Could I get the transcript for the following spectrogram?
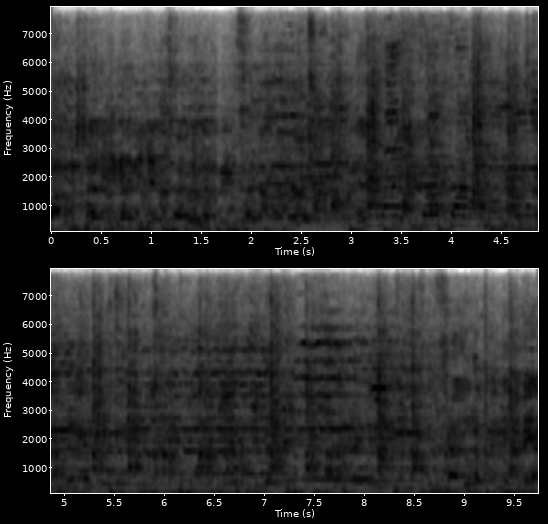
రామకృష్ణారెడ్డి గారు మీ చేత శాలువ కప్పండి సార్. శాలువ కప్పండి అన్నయ్య.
